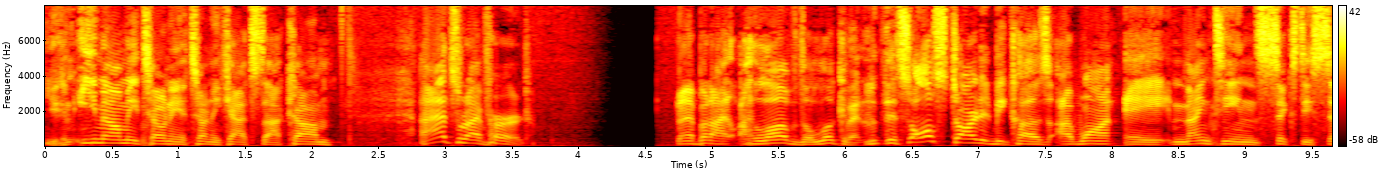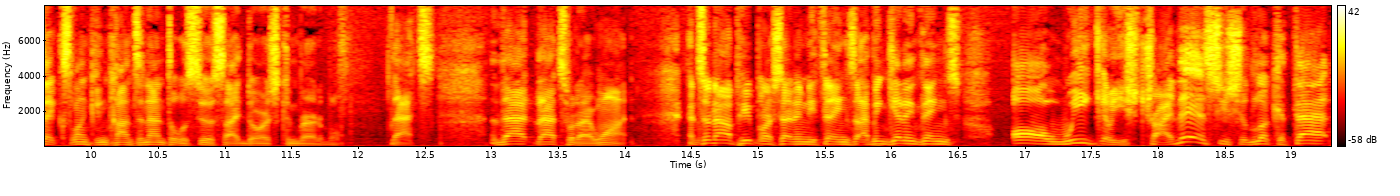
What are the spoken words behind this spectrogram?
you can email me, Tony at TonyKatz.com. That's what I've heard. Uh, but I, I love the look of it. This all started because I want a 1966 Lincoln Continental with suicide doors convertible. That's that. That's what I want. And so now people are sending me things. I've been getting things all week. Oh, you should try this. You should look at that.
